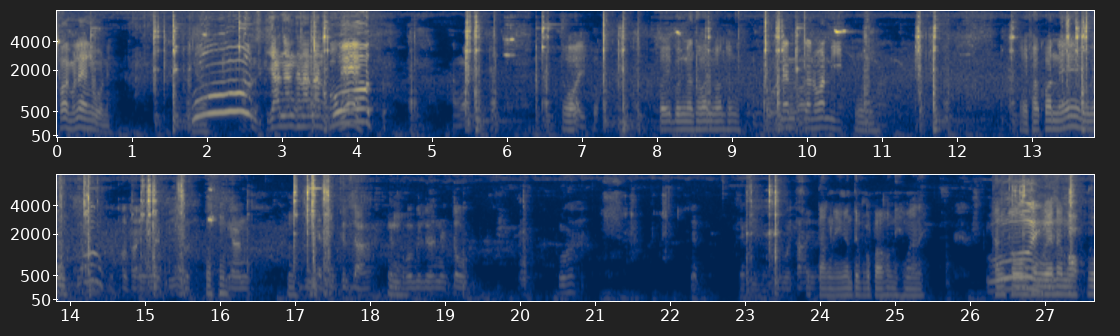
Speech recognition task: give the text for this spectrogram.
ถ้อยมันแรงอยู่นี่โอ้ยยานยังขนาดนั้นโอ้นี่ยทางวัดถ้อย ไปเบิ่งงานทวันก่อนทั้งนี้ นั่นนั่นวันอีกอืมไอ้พักผ่อนแหน่มื้อนี้ถอดพระยังไงพี่เลยงานยิงแฮตติกตึกดาเงินผมไปเรือในโตโอ้ยเจ็ดเจ็ดสี่รวยตาย ตังค์นี่เงินเต็มกระเป๋าครับนี่มานี่ทั้งทองทั้งแหวนทั้งนี้โอ้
